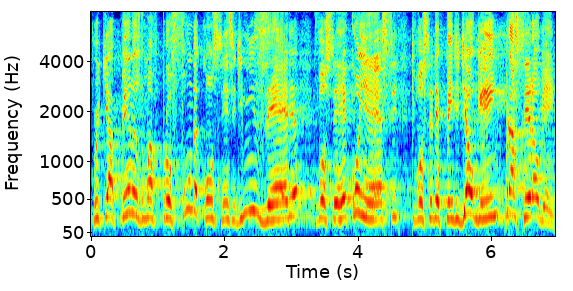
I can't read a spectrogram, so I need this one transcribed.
Porque apenas numa profunda consciência de miséria que você reconhece que você depende de alguém para ser alguém.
